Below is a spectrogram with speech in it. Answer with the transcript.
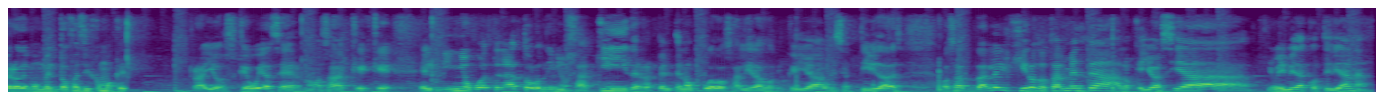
pero de momento fue así como que rayos, ¿qué voy a hacer? ¿No? O sea, que, que el niño voy a tener a todos los niños aquí, de repente no puedo salir a lo que yo hago, mis actividades. O sea, darle el giro totalmente a lo que yo hacía en mi vida cotidiana.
